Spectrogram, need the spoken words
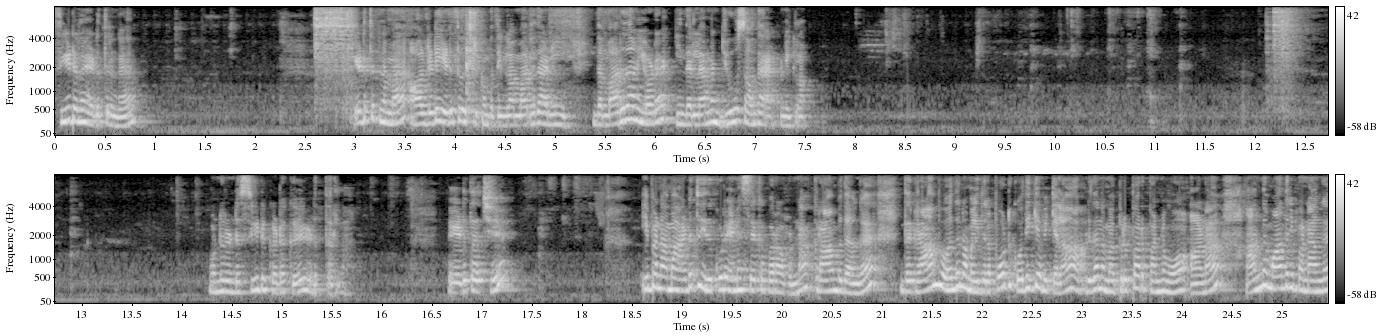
சீடெல்லாம் எடுத்துருங்க. எடுத்துட்டு நம்ம ஆல்ரெடி எடுத்து வச்சுருக்கோம் பார்த்தீங்களா மருதாணி. இந்த மருதாணியோட இந்த லெமன் ஜூஸை வந்து ஆட் பண்ணிக்கலாம். ஒன்று ரெண்டு சீடு கிடக்கு எடுத்துடலாம். இப்போ எடுத்தாச்சு. இப்போ நம்ம அடுத்து இது கூட என்ன சேர்க்க போகிறோம் அப்படின்னா கிராம்பு தாங்க. இந்த கிராம்பு வந்து நம்ம இதில் போட்டு கொதிக்க வைக்கலாம். அப்படி தான் நம்ம ப்ரிப்பேர் பண்ணுவோம். ஆனால் அந்த மாதிரி பண்ணாங்க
